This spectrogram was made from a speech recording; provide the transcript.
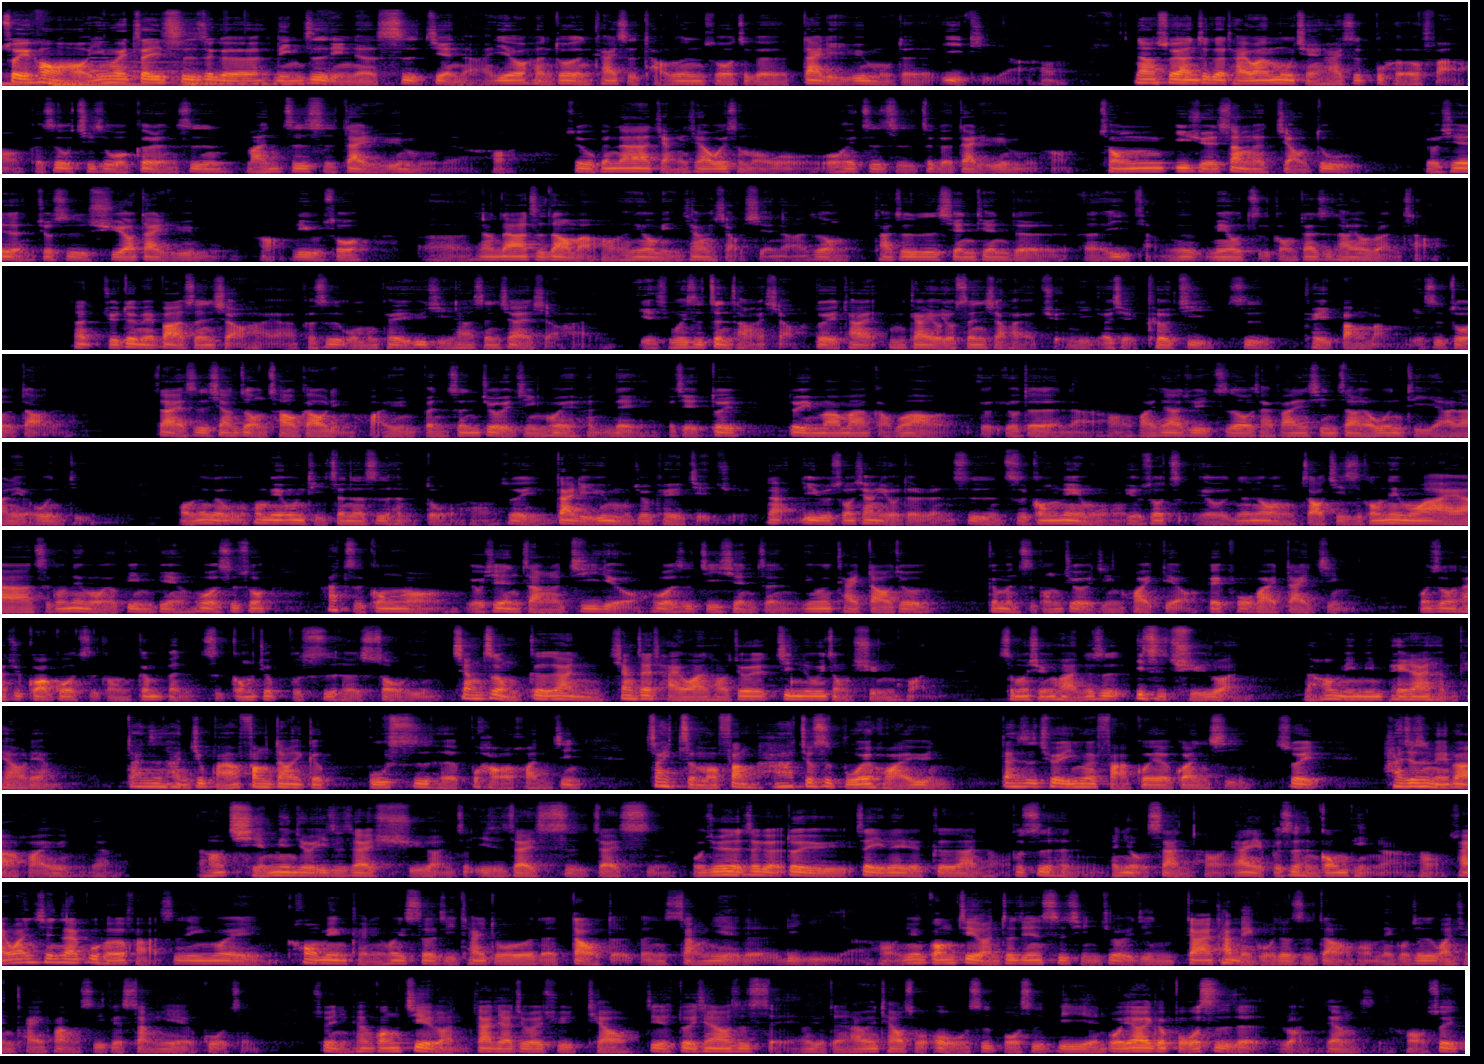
最后哈，因为这一次这个林志玲的事件啊，也有很多人开始讨论说这个代理孕母的议题啊。哈，那虽然这个台湾目前还是不合法哈，可是我其实我个人是蛮支持代理孕母的哈。所以我跟大家讲一下为什么我我会支持这个代理孕母哈。从医学上的角度，有些人就是需要代理孕母啊，例如说呃，像大家知道嘛哈，很有名像小贤啊这种，他就是先天的呃异常，就没有子宫，但是他有卵巢。那绝对没办法生小孩啊！可是我们可以预期，他生下来的小孩也是会是正常的小孩，所以他应该有生小孩的权利，而且科技是可以帮忙，也是做得到的。再来是像这种超高龄怀孕，本身就已经会很累，而且对对于妈妈搞不好有有的人啊，怀下去之后才发现心脏有问题啊，哪里有问题。哦，那个后面问题真的是很多哈，所以代理孕母就可以解决。那例如说，像有的人是子宫内膜，比如说有那种早期子宫内膜癌啊，子宫内膜有病变，或者是说她子宫哦，有些人长了肌瘤或者是肌腺症，因为开刀就根本子宫就已经坏掉，被破坏殆尽，或者说他去刮过子宫，根本子宫就不适合受孕。像这种个案，像在台湾哈，就会进入一种循环。什么循环？就是一直取卵，然后明明胚胎很漂亮。但是你就把它放到一个不适合、不好的环境，再怎么放，它就是不会怀孕。但是却因为法规的关系，所以它就是没办法怀孕这样。然后前面就一直在许卵，这一直在试，在试。我觉得这个对于这一类的个案哦，不是很很友善哈，然后也不是很公平啊哈。台湾现在不合法，是因为后面可能会涉及太多的道德跟商业的利益啊哈。因为光借卵这件事情就已经，大家看美国就知道哈，美国就是完全开放，是一个商业的过程。所以你看，光借卵，大家就会去挑这个对象要是谁，有的人还会挑说，哦，我是博士毕业，我要一个博士的卵这样子哈，所以。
